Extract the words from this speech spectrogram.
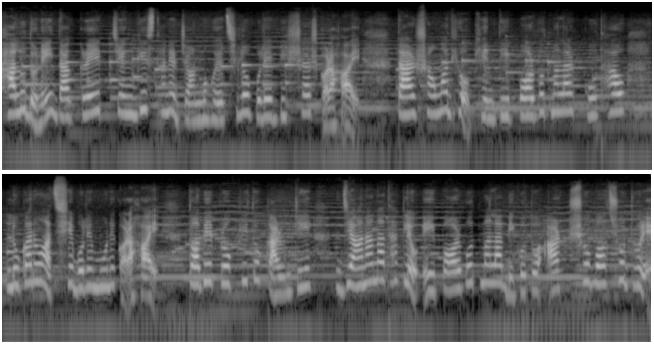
Khaldun the great Genghis খানের জন্ম হয়েছিল বলে বিশ্বাস করা হয়। তার সমাধিও খেন্তি পর্বতমালার কোথাও লুকানো আছে বলে মনে করা হয়। তবে প্রকৃত কারণটি জানা না থাকলেও এই পর্বতমালা বিগত আটশো বছর ধরে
